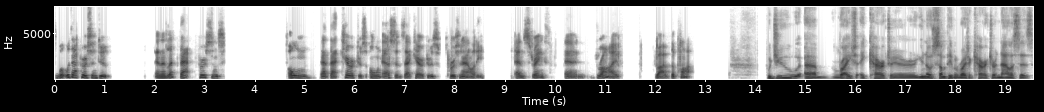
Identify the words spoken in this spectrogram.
What would that person do? And then let that person's own that that character's own essence, that character's personality and strength and drive drive the plot. Would you um, write a character? You know, some people write a character analysis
